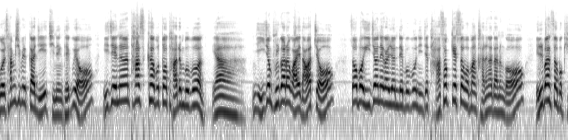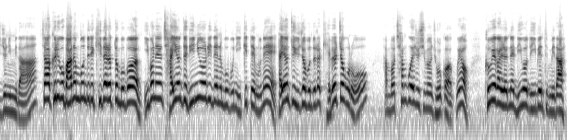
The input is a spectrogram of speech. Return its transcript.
9월 30일까지 진행되고요. 이제는 타스카부터 다른 부분, 야 이제 이전 불가라고 아예 나왔죠. 서버 이전에 관련된 부분 이제 다섯 개 서버만 가능하다는 거 일반 서버 기준입니다. 자 그리고 많은 분들이 기다렸던 부분 이번에는 자이언트 리뉴얼이 되는 부분이 있기 때문에 자이언트 유저분들은 개별적으로 한번 참고해 주시면 좋을 것 같고요. 그에 관련된 리워드 이벤트입니다.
